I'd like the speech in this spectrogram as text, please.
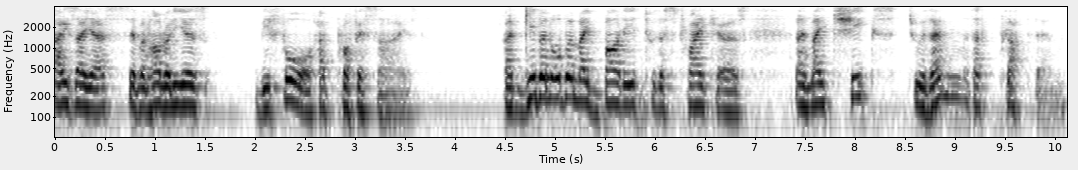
Isaiah, 700 years before had prophesied. I've given over my body to the strikers, and my cheeks to them that pluck them.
